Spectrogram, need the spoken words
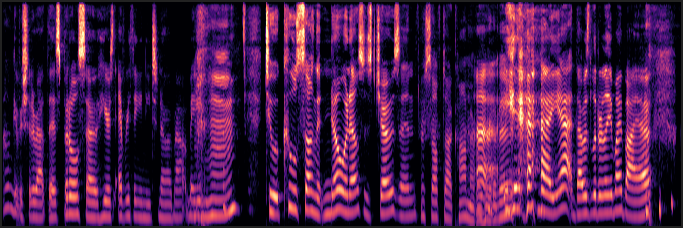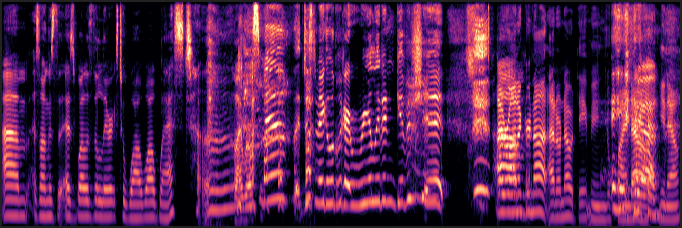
I don't give a shit about this, but also here's everything you need to know about me. Mm-hmm. To a cool song that no one else has chosen. Herself.com, ever heard of it? Yeah, yeah, that was literally in my bio. Um, as long as the, as well as the lyrics to Wild Wild West uh, by Will Smith, just to make it look like I really didn't give a shit. Ironic Um, or not, I don't know. Date me and you'll find Yeah. out, you know?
